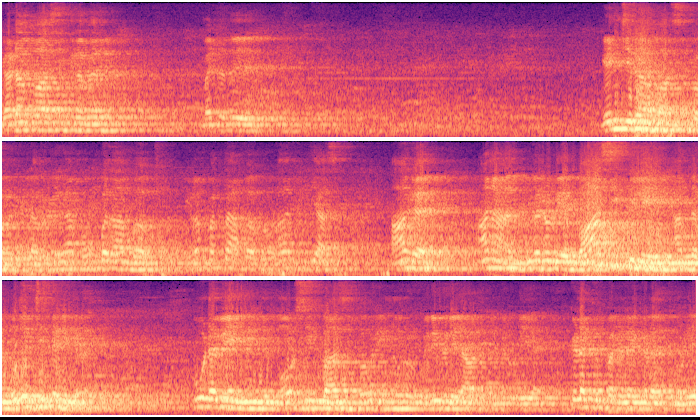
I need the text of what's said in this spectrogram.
கடம் வாசிக்கிறவர் மற்றது கெஞ்சிரா வாசிப்பவர்கள் அவர்கள்லாம் ஒன்பதாம் வகுப்பு இவன் பத்தாம் வகுப்பு வித்தியாசம். ஆக ஆனால் இவருடைய வாசிப்பிலே அந்த முதிர்ச்சி தெரிகிறது. கூடவே இருந்து மோர்சிங் வாசிப்பவர் இன்னொரு விரிவுரையாளர் எங்களுடைய கிழக்கு பல்கலைக்கழகத்தினுடைய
